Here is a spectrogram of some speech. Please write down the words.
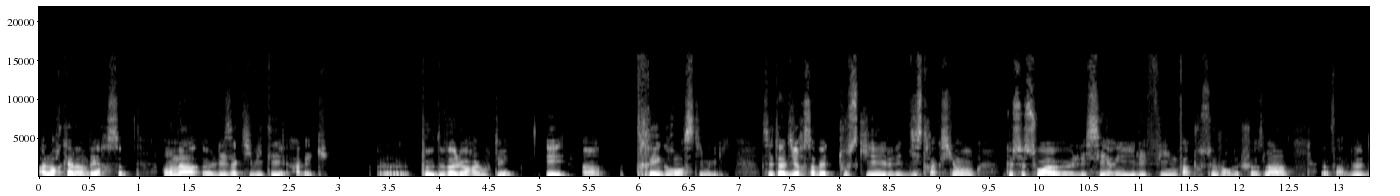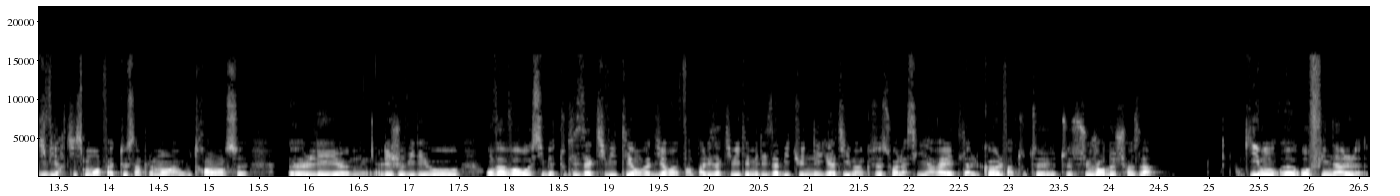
Alors qu'à l'inverse, on a euh, les activités avec peu de valeur ajoutée et un très grand stimuli. C'est-à-dire, ça va être tout ce qui est les distractions, que ce soit les séries, les films, enfin tout ce genre de choses-là, enfin le divertissement, en fait, tout simplement à outrance, euh, euh, les, jeux vidéo, on va voir aussi bah, toutes les activités, on va dire, enfin pas les activités, mais les habitudes négatives, hein, que ce soit la cigarette, l'alcool, enfin tout ce, genre de choses-là, qui ont euh, au final,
